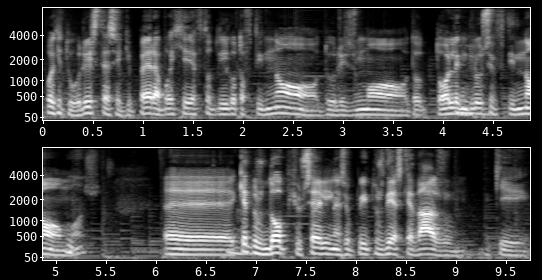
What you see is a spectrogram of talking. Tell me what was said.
που έχει τουρίστες εκεί πέρα, που έχει αυτό το λίγο το φτηνό τουρισμό, το, το all inclusive φτηνό όμως. Ε, και τους ντόπιους Έλληνες οι οποίοι τους διασκεδάζουν εκεί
